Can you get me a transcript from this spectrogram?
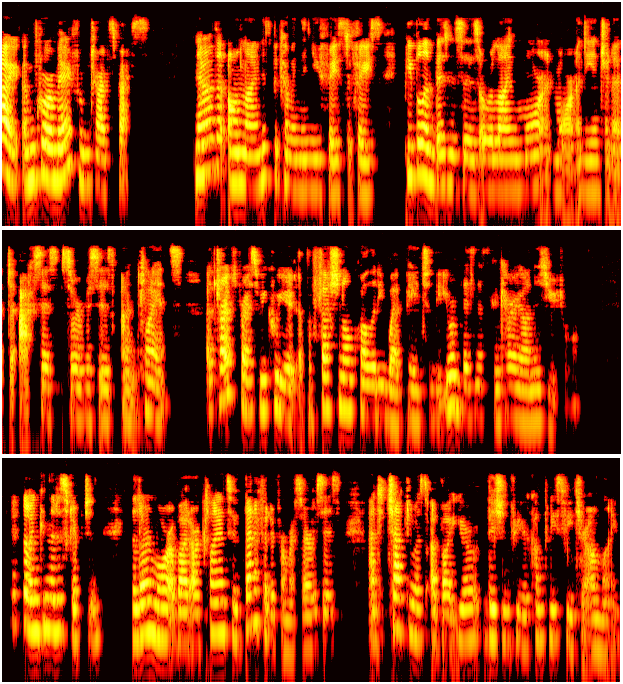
Hi, I'm Corragh-May from Tribes Press. Now that online is becoming the new face to face, people and businesses are relying more and more on the internet to access services and clients. At Tribes Press, we create a professional quality web page so that your business can carry on as usual. Click the link in the description to learn more about our clients who have benefited from our services and to chat to us about your vision for your company's future online.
